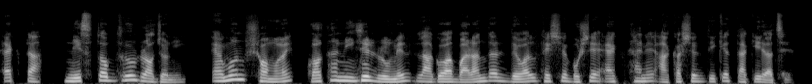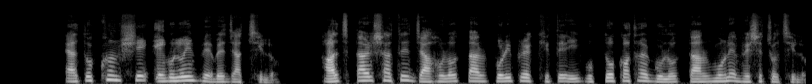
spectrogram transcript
একটা, নিস্তব্ধ রজনী। এমন সময়, কথা নিজের রুমের লাগোয়া বারান্দার দেওয়াল ঘেঁষে বসে একখানে আকাশের দিকে তাকিয়ে আছে। এতক্ষণ সে এগুলোই ভেবে যাচ্ছিল। আজ তার সাথে যা হলো তার পরিপ্রেক্ষিতে এই গুপ্ত কথাগুলো তার মনে ভেসে চলছিল।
